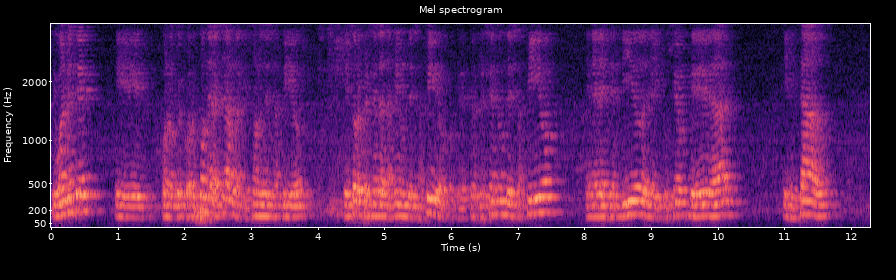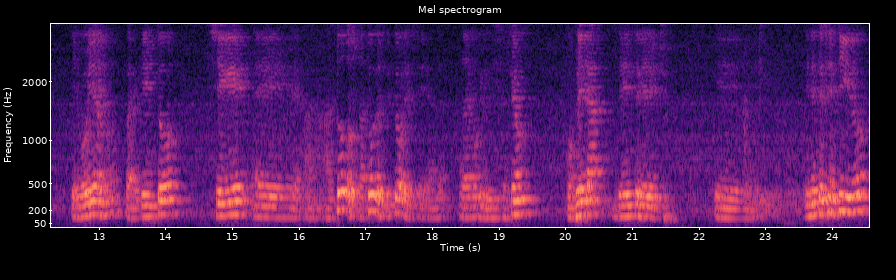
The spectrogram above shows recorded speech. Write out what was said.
Igualmente, eh, con lo que corresponde a la charla, que son los desafíos, esto representa también un desafío, porque representa un desafío en el entendido de la difusión que debe dar el Estado, el gobierno, para que esto llegue eh, a, todos, a todos los sectores, eh, a, la, democratización completa de este derecho. en este sentido,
